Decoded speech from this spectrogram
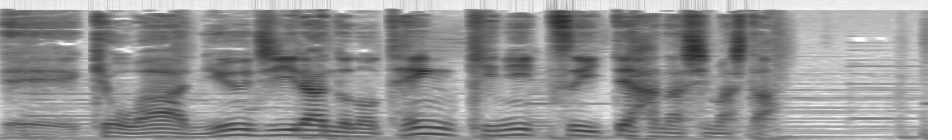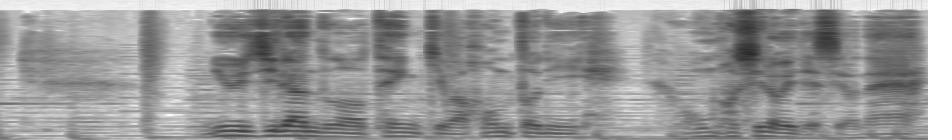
えー今日はニュージーランドの天気について話しました。ニュージーランドの天気は本当に 面白いですよね。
